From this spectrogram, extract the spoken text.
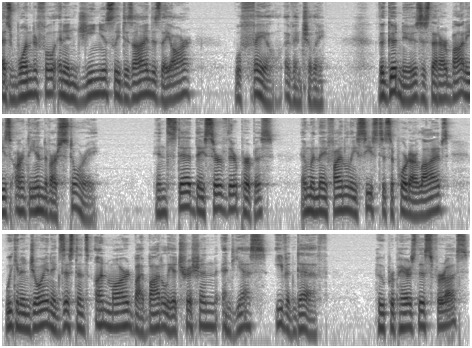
as wonderful and ingeniously designed as they are, will fail eventually. The good news is that our bodies aren't the end of our story. Instead, they serve their purpose, and when they finally cease to support our lives, we can enjoy an existence unmarred by bodily attrition and, yes, even death. Who prepares this for us?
